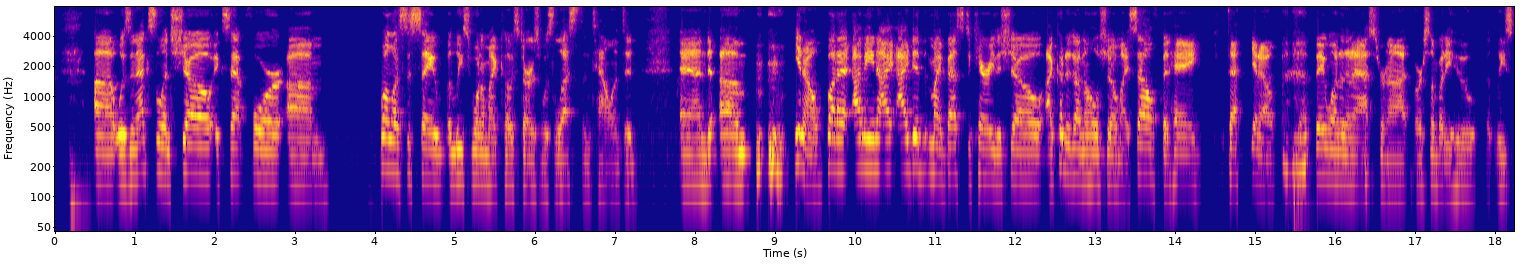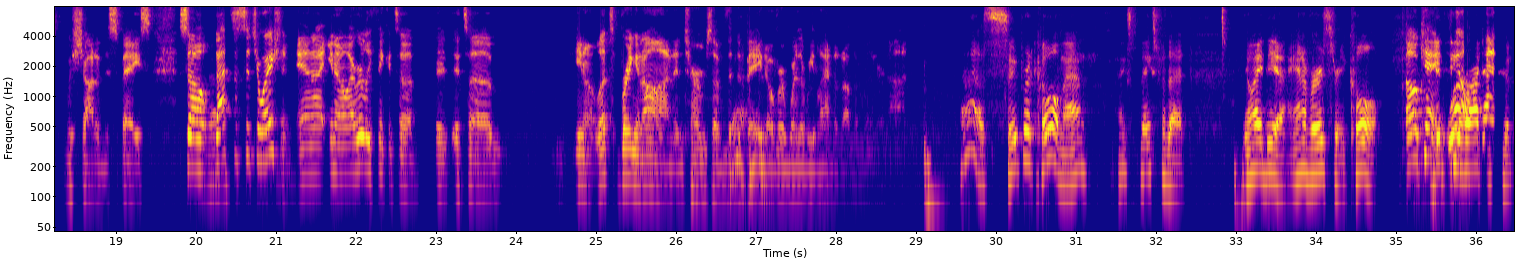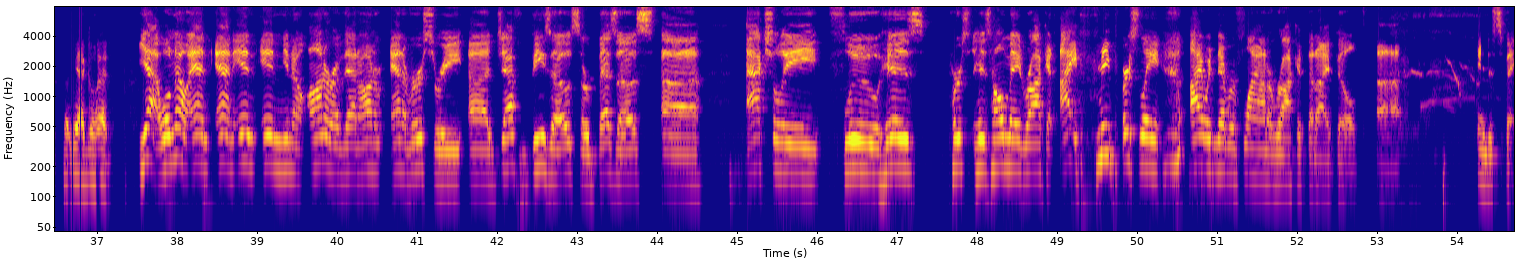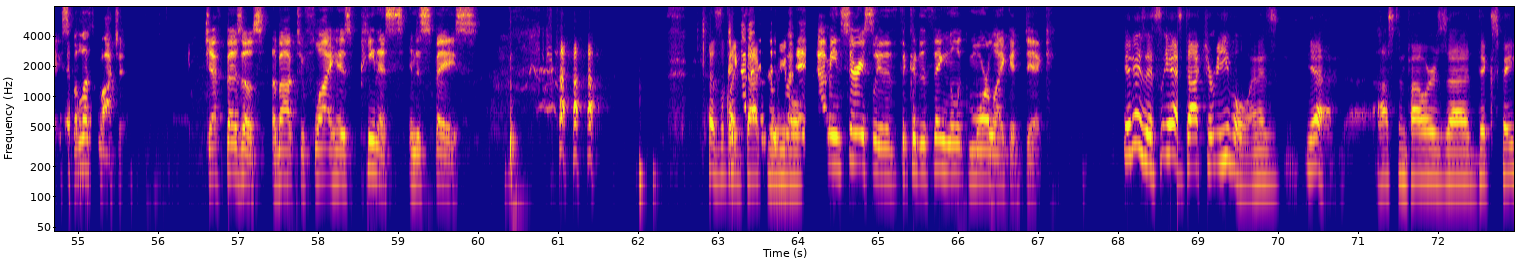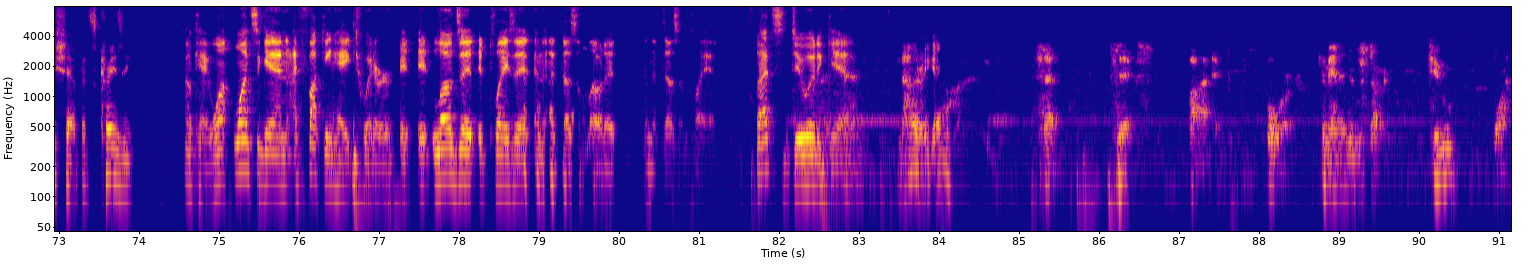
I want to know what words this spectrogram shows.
Uh, was an excellent show, except for. Um, well, let's just say at least one of my co-stars was less than talented, and um, you know, but I, I mean, I, I did my best to carry the show. I could have done the whole show myself, but hey, that you know, they wanted an astronaut or somebody who at least was shot into space. So Yeah. that's the situation, and I, you know, I really think it's a, it, it's a, you know, let's bring it on in terms of the Yeah. debate over whether we landed on the moon or not. Ah, super cool, man. Thanks, thanks for that. No idea. Anniversary, cool. Okay, Did see the well, ship, yeah, go ahead. Yeah, well, no, and and in in you know honor of that honor anniversary, uh, Jeff Bezos or Bezos uh, actually flew his pers- his homemade rocket. I, me personally, I would never fly on a rocket that I built uh, into space. But let's watch it. Jeff Bezos about to fly his penis into space. Does look like Doctor Evil. I mean, seriously, the, the, the thing look more like a dick. It is. It's yeah. It's Doctor Evil and his yeah. uh, Austin Powers uh, Dick spaceship. It's crazy. Okay, one, once again, I fucking hate Twitter. It, it loads it, it plays it, and then it doesn't load it, and it doesn't play it. Let's do it again. Oh, there we go. Seven, six, five, four. Command engine start. Two, one.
